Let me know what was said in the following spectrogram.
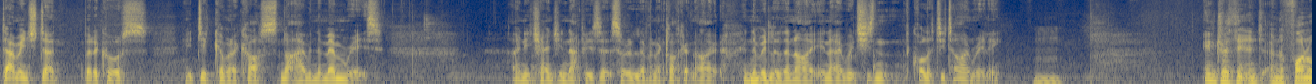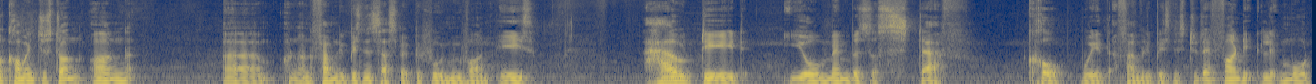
damage done. But of course, it did come at a cost not having the memories. Only changing nappies at sort of 11 o'clock at night in the middle of the night, you know, which isn't quality time really. Mm. Interesting. And, and a final comment just on on um, on, on a family business aspect before we move on is how did your members of staff cope with a family business? Do they find it a little more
